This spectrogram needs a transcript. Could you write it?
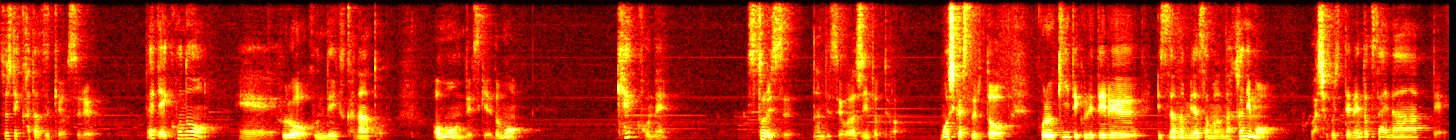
そして片付けをする大体この、えー、フローを踏んでいくかなと思うんですけれども結構ねストレスなんですよ私にとっては。もしかするとこれを聞いてくれているリスナーの皆様の中にも食事って面倒くさいなって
